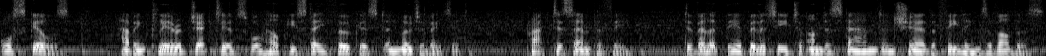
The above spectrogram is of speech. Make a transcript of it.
or skills, having clear objectives will help you stay focused and motivated. Practice empathy. Develop the ability to understand and share the feelings of others.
